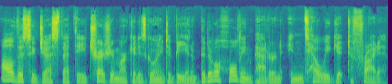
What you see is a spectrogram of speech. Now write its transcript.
All this suggests that the Treasury market is going to be in a bit of a holding pattern until we get to Friday.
